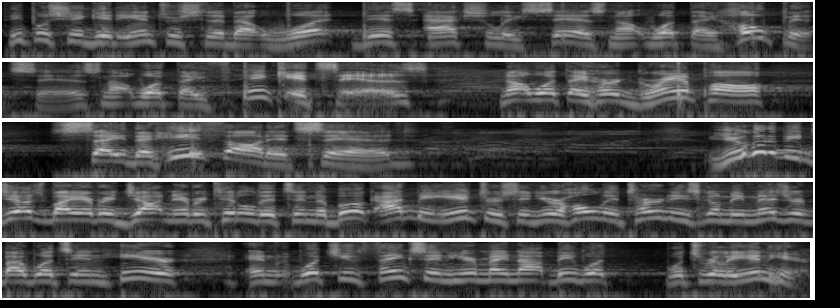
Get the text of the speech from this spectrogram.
People should get interested about what this actually says, not what they hope it says, not what they think it says, not what they heard Grandpa say that he thought it said. You're going to be judged by every jot and every tittle that's in the book. I'd be interested. Your whole eternity is going to be measured by what's in here, and what you think's in here may not be what, what's really in here.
